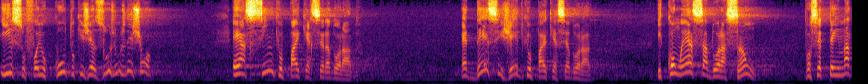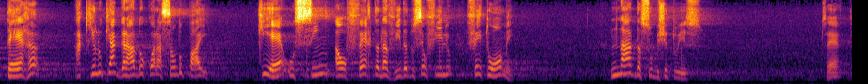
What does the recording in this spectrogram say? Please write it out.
isso foi o culto que Jesus nos deixou. É assim que o Pai quer ser adorado. É desse jeito que o Pai quer ser adorado. E com essa adoração, você tem na terra aquilo que agrada o coração do Pai, que é o sim à oferta da vida do seu filho feito homem. Nada substitui isso. Certo?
